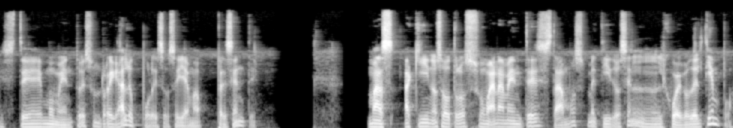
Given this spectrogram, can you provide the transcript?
Este momento es un regalo, por eso se llama presente. Más aquí nosotros humanamente estamos metidos en el juego del tiempo.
